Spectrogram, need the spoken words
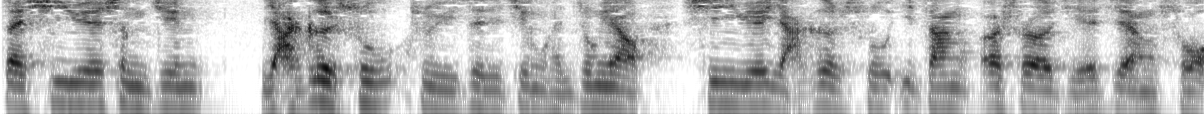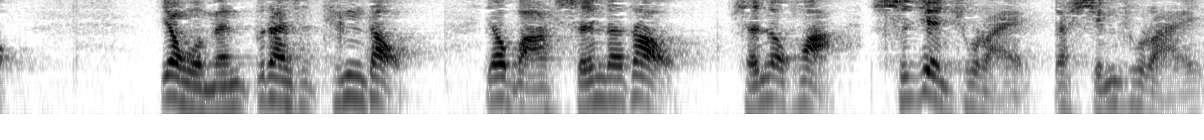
在新约圣经雅各书，注意这些经文很重要。新约雅各书一章二十二节这样说：，让我们不但是听到，要把神的道、神的话实践出来，要行出来。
